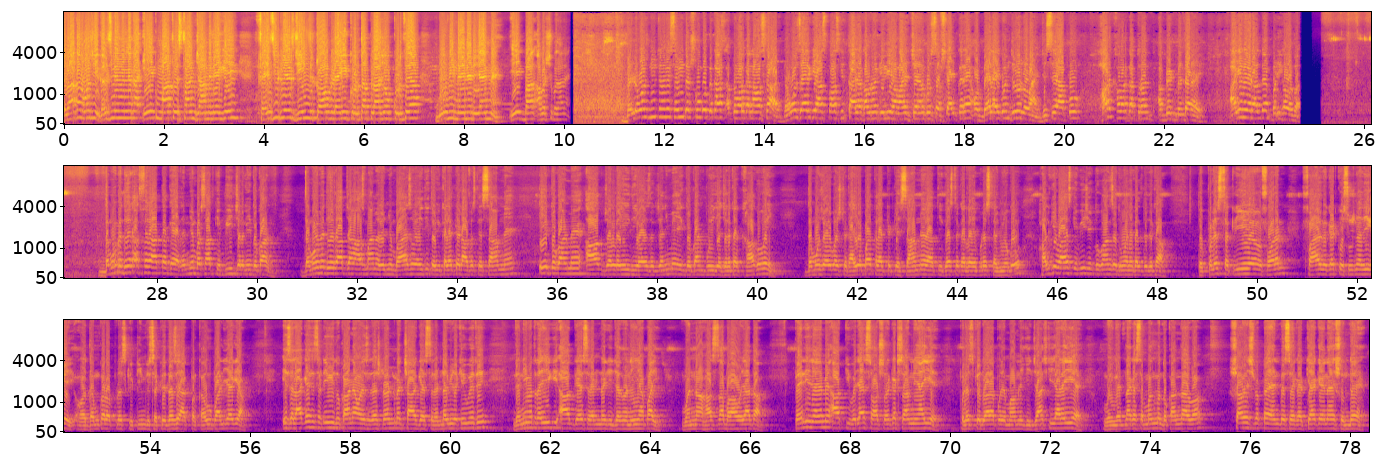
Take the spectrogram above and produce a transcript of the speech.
Diwakar होजी girls में मिलने का एकमात्र स्थान जहाँ मिलेगी फैंसी ड्रेस, जीन्स, टॉप, लेगी, कुर्ता, प्लाजो कुर्ता वो भी नए नए डिज़ाइन में। एक बार अवश्य बता रहे न्यूज़ चैनल के सभी दर्शकों को विकास अग्रवाल का नमस्कार। दमोह शहर के आसपास की ताज़ा खबरों के लिए हमारे चैनल को सब्सक्राइब करें और बेल आइकन ज़रूर दबाएँ, जिससे आपको हर खबर का तुरंत अपडेट मिलता रहे। आइए नज़र डालते हैं बड़ी खबर पर। दमोह में देर रात फिर आग का कहर रिमझिम बरसात के बीच जल गई दुकान। दमोह में देर रात जहाँ आसमान में रिमझिम बारिश हो रही थी, तभी कलेक्ट्रेट ऑफ़िस के सामने एक दुकान में आग जल रही थी और जनी में एक दुकान पूरी जलकर खाक हो गई। दमोह जौलपुर स्टेट हाईवे पर कलेक्ट्रेट के सामने रात्रि गश्त कर रहे पुलिस कर्मियों को हल्की बारिश के बीच एक दुकान से धुआँ निकलते दिखा। तो पुलिस सक्रिय फ़ौरन फायर ब्रिगेड को सूचना दी गई और दमकल और पुलिस की टीम की सक्रियता से आग पर काबू पा लिया गया। इस इलाके से सटी हुई दुकान है और इस रेस्टोरेंट में चार गैस सिलेंडर भी रखे हुए थे। गनीमत रही कि आग गैस सिलेंडर की जद में नहीं आ पाई, वरना हादसा बड़ा हो जाता। पहली नज़र में आग की वजह शॉर्ट सर्किट सामने आई है। पुलिस के द्वारा पूरे मामले की जाँच की जा रही है। वहीं घटना के संबंध में दुकानदार व सब इंस्पेक्टर एन पी का क्या कहना है, सुनते हैं।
